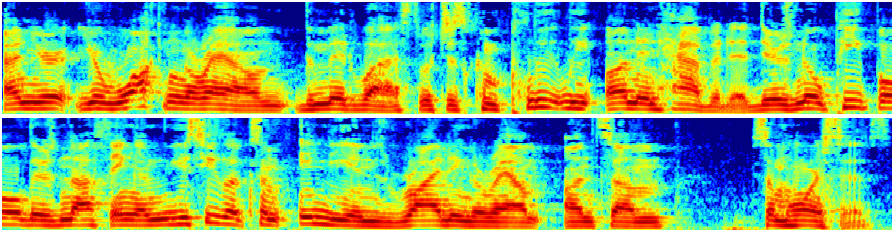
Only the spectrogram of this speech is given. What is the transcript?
and you're you're walking around the Midwest, which is completely uninhabited. There's no people, there's nothing, and you see like some Indians riding around on some some horses,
